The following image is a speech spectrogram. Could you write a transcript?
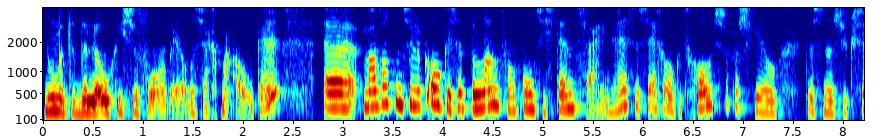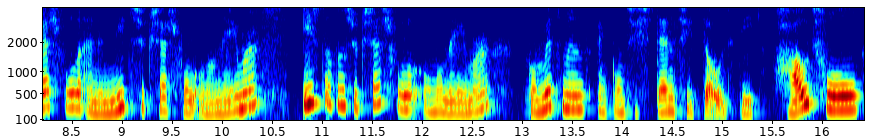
noem het de logische voorbeelden, zeg maar ook. Hè. Uh, maar wat natuurlijk ook is het belang van consistent zijn. Hè. Ze zeggen ook het grootste verschil tussen een succesvolle en een niet succesvolle ondernemer is dat een succesvolle ondernemer commitment en consistentie toont. Die houdt vol,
